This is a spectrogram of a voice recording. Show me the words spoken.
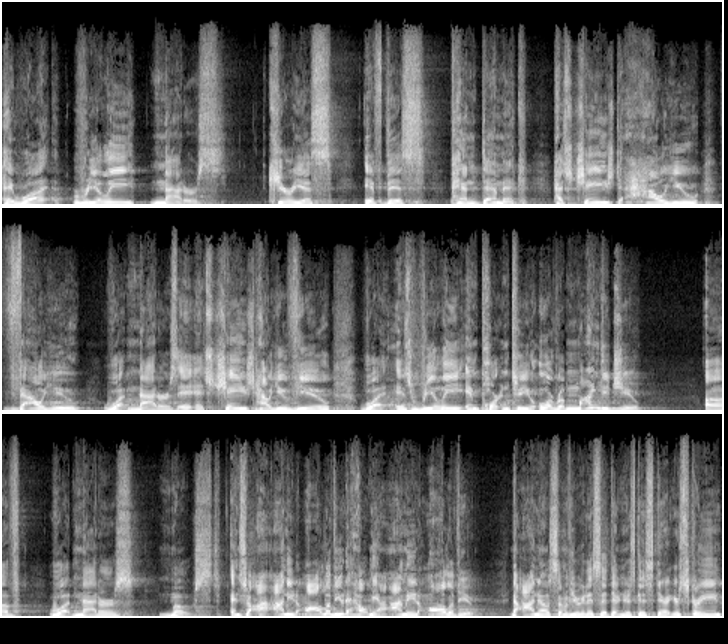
Hey, what really matters? Curious if this pandemic has changed how you value what matters. It's changed how you view what is really important to you or reminded you of what matters most. And so I, I need all of you to help me out. I mean, all of you now, I know some of you are gonna sit there and you're just gonna stare at your screen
